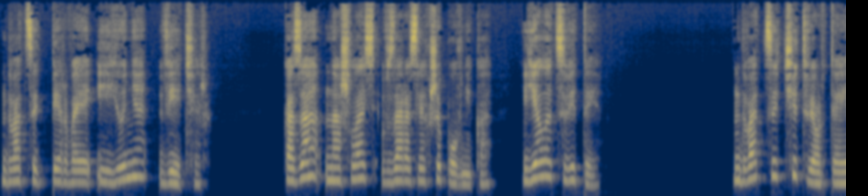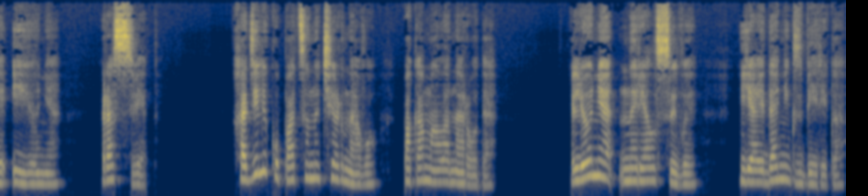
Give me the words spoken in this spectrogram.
21 июня. Вечер. Коза нашлась в зарослях шиповника. Ела цветы. 24 июня. Рассвет. Ходили купаться на Чернаву, пока мало народа. Леня нырял с я и Даник с берега.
